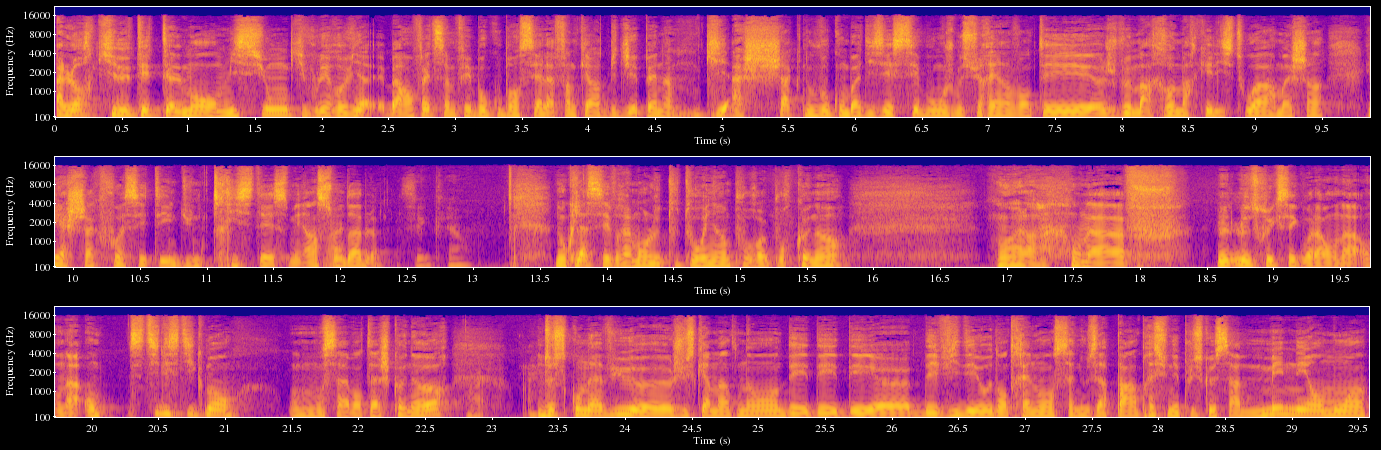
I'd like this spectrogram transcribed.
alors qu'il était tellement en mission, qu'il voulait revenir, bah en fait, ça me fait beaucoup penser à la fin de carrière de BJ Penn, qui à chaque nouveau combat disait c'est bon, je me suis réinventé, je veux mar- remarquer l'histoire, machin, et à chaque fois c'était d'une tristesse mais insondable. C'est clair. Donc là, c'est vraiment le tout ou rien pour pour Connor. Voilà, on a pff, le, le truc, c'est que voilà, on a on a on- stylistiquement, on, ça avantage Connor. De ce qu'on a vu euh, jusqu'à maintenant, des des des, euh, des vidéos d'entraînement, ça nous a pas impressionné plus que ça, mais néanmoins,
